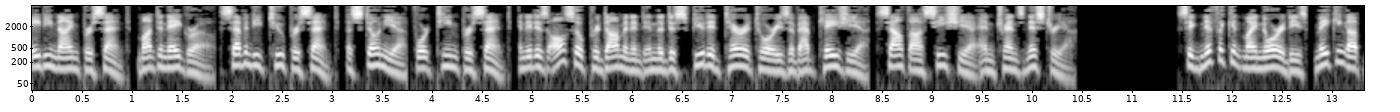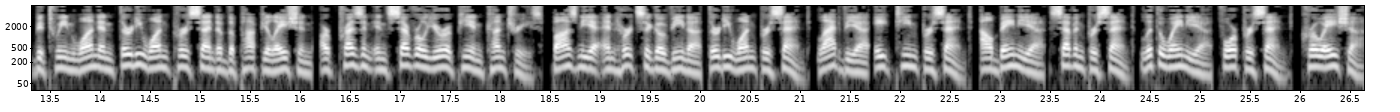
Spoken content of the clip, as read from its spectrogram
89%, Montenegro 72%, Estonia 14%, and it is also predominant in the disputed territories of Abkhazia, South Ossetia and Transnistria. Significant minorities, making up between 1 and 31% of the population, are present in several European countries, Bosnia and Herzegovina 31%, Latvia 18%, Albania 7%, Lithuania 4%, Croatia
